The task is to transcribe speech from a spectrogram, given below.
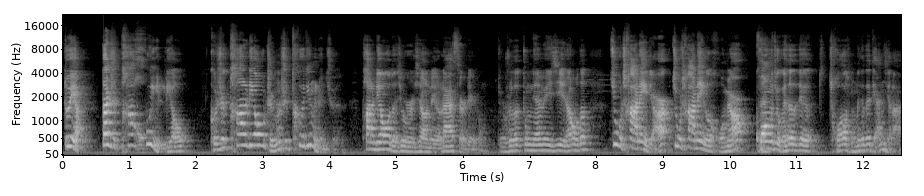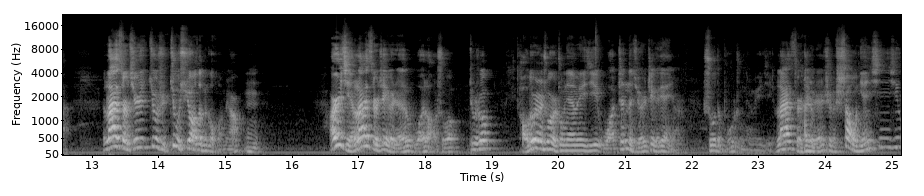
对呀、但是他会撩，可是他撩只能是特定人群，他撩的就是像这个 Lester 这种，就是说他中年危机，然后他就差那点儿，就差那个火苗，哐就给他的这个火药桶里给他点起来。Lester 其实就是就需要这么个火苗，嗯，而且 Lester 这个人，我老说，就是说，好多人说是中年危机，我真的觉得这个电影说的不是中年危机，Lester 这个人是个少年新星，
